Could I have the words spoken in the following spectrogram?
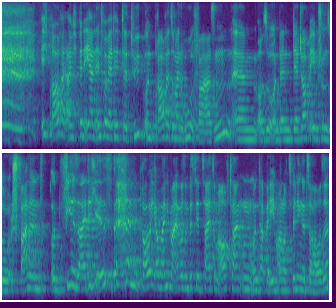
ich brauche halt, ich bin eher ein introvertierter Typ und brauche halt so meine Ruhephasen. Ähm, also, und wenn der Job eben schon so spannend und vielseitig ist, dann brauche ich auch manchmal einfach so ein bisschen Zeit zum Auftanken und habe ja eben auch noch Zwillinge zu Hause.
